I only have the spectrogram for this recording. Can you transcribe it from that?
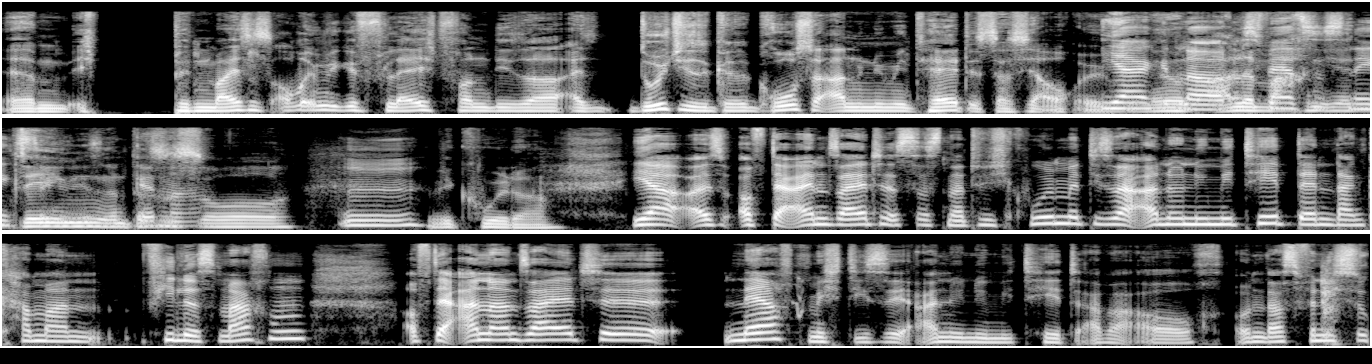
Ähm, ich bin meistens auch irgendwie geflasht von dieser, also durch diese gr- große Anonymität ist das ja auch irgendwie. Ja, ne? genau, Und alle das machen das ihr Ding gewesen, und das genau. ist so Mhm. wie cool da. Ja, also auf der einen Seite ist es natürlich cool mit dieser Anonymität, denn dann kann man vieles machen. Auf der anderen Seite nervt mich diese Anonymität aber auch. Und das finde ich so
